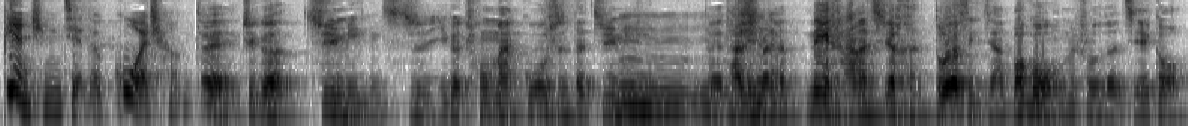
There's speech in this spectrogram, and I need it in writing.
变成姐的过程。对，这个剧名是一个充满故事的剧名，对它里面的。内涵了其实很多的形象，包括我们说的结构，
